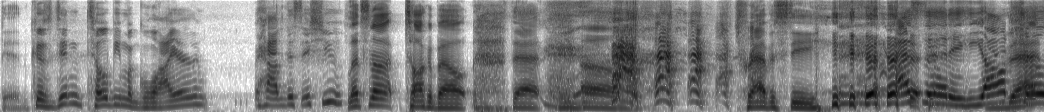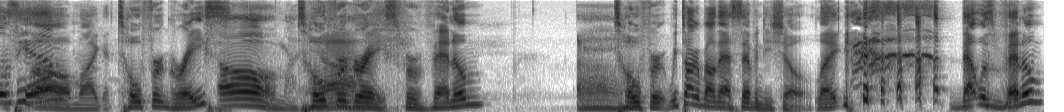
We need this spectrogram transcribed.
did. Because didn't Tobey Maguire have this issue? Let's not talk about that um, travesty. I said it. Y'all That- chose him. Oh my god, Topher Grace. Oh my God. Topher gosh. Grace for Venom. Oh. Topher. We talk about that 70s show. Like that was Venom?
